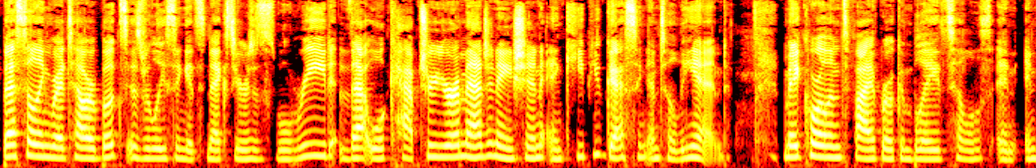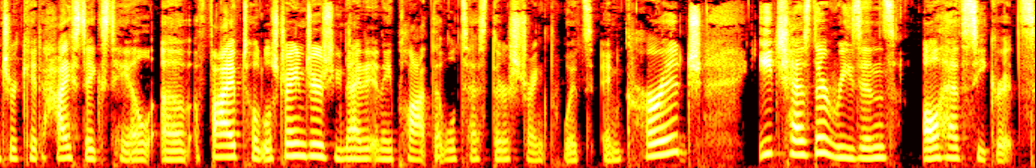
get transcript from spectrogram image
Bestselling Red Tower Books is releasing its next irresistible read that will capture your imagination and keep you guessing until the end. Mai Corland's Five Broken Blades tells an intricate, high stakes tale of five total strangers united in a plot that will test their strength, wits, and courage. Each has their reasons, all have secrets.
